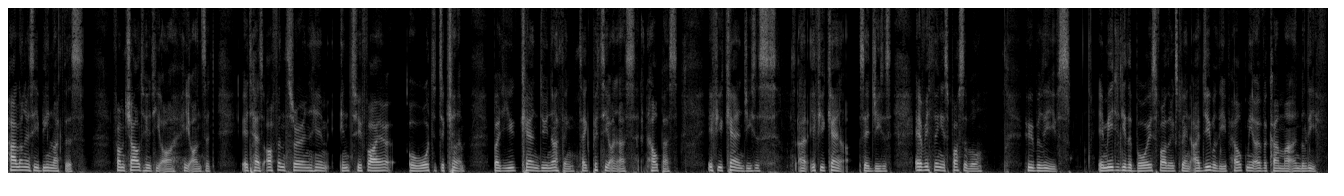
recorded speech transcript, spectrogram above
how long has he been like this? From childhood, he, he answered. It has often thrown him into fire or water to kill him, but you can do nothing. Take pity on us and help us. If you can, Jesus, uh, if you can, said Jesus, everything is possible who believes. Immediately the boy's father exclaimed, I do believe, help me overcome my unbelief.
